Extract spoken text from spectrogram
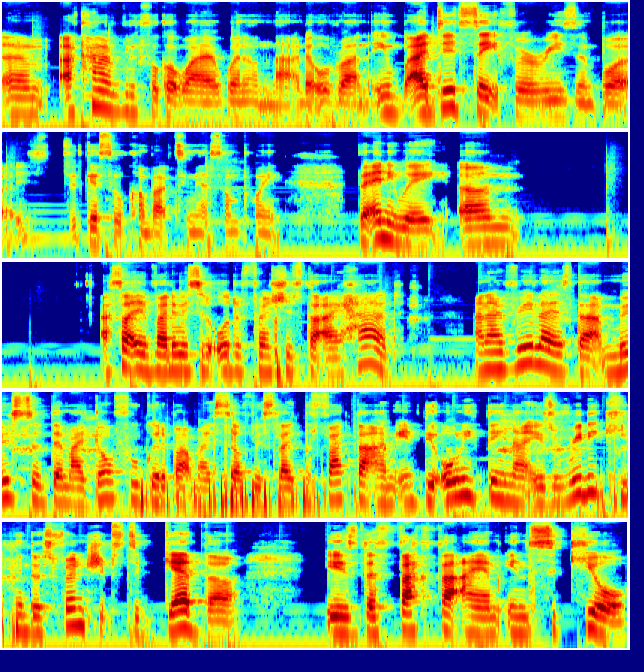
Um, I kind of really forgot why I went on that little run. I did say it for a reason, but I guess it'll come back to me at some point. But anyway, um, I started evaluating all the friendships that I had, and I realized that most of them I don't feel good about myself. It's like the fact that I'm in. The only thing that is really keeping those friendships together is the fact that I am insecure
